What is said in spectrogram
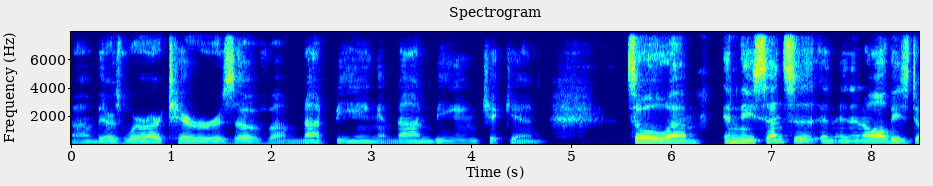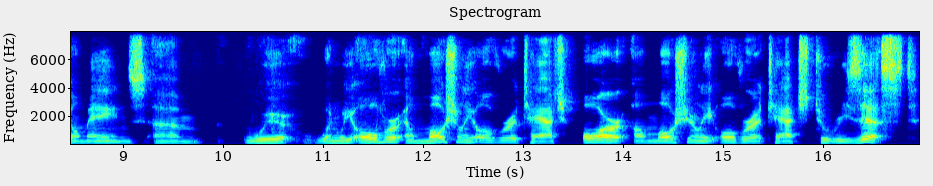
Um, there's where our terrors of um, not being and non-being kick in. So, um, in these senses, in, in, all these domains, um, we're when we over emotionally over attach or emotionally over attach to resist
